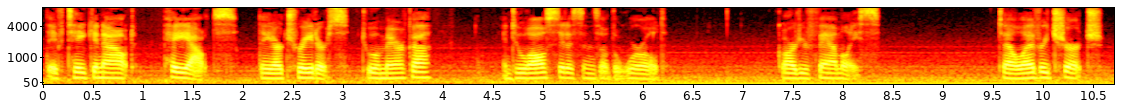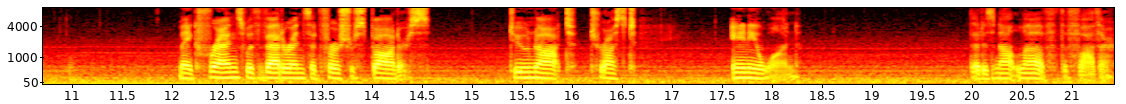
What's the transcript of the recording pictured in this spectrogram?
They've taken out payouts. They are traitors to America and to all citizens of the world. Guard your families. Tell every church. Make friends with veterans and first responders. Do not trust anyone that does not love the Father.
